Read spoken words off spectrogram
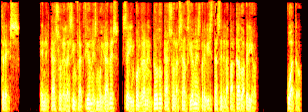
3. En el caso de las infracciones muy graves, se impondrán en todo caso las sanciones previstas en el apartado anterior. 4.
